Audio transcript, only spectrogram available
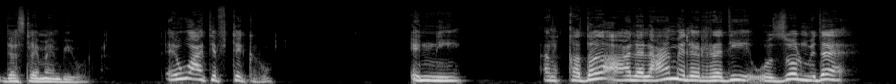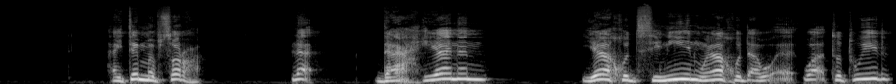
ده سليمان بيقول أوعى تفتكروا ان القضاء على العمل الرديء والظلم ده هيتم بسرعة. لا ده أحيانا ياخد سنين وياخد وقت طويل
